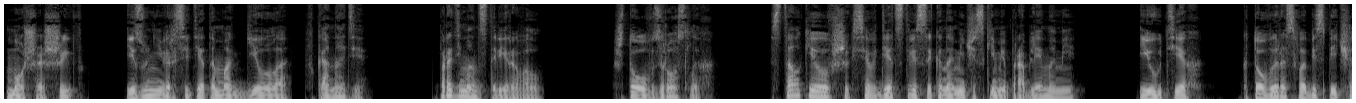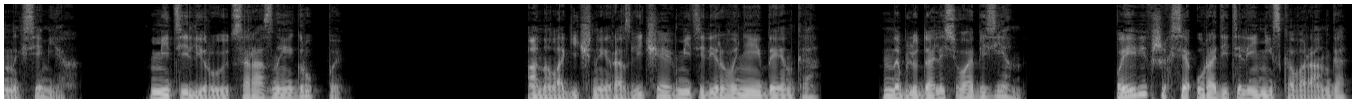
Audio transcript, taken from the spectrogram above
Моше Шиф из Университета МcGill в Канаде продемонстрировал, что у взрослых сталкивавшихся в детстве с экономическими проблемами, и у тех, кто вырос в обеспеченных семьях, метилируются разные группы. Аналогичные различия в метилировании ДНК наблюдались у обезьян, появившихся у родителей низкого ранга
